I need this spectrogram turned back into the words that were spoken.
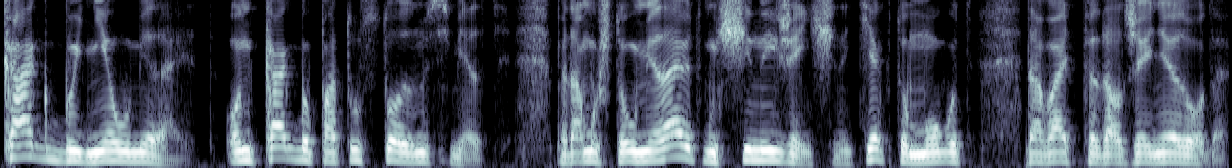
как бы не умирает он как бы по ту сторону смерти, потому что умирают мужчины и женщины, те, кто могут давать продолжение рода.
